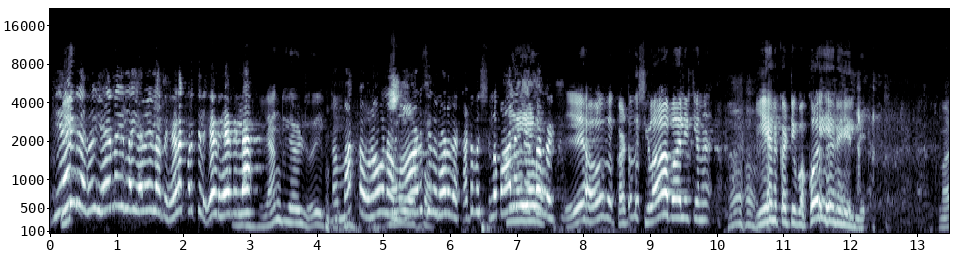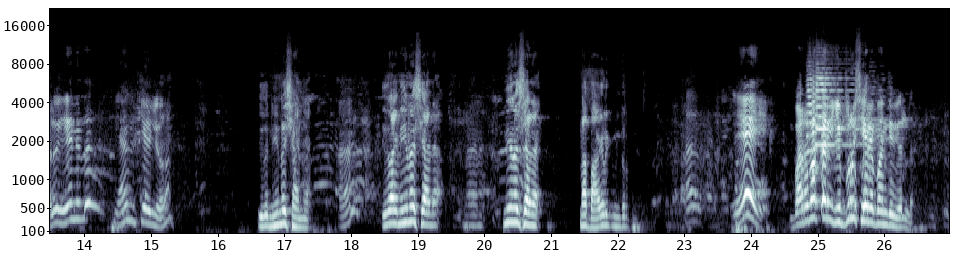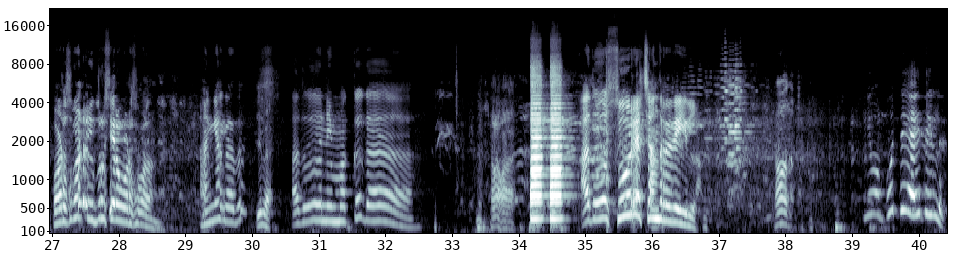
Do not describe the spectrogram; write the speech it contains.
ಏನ್ರಿ ಅದು ಏನೂ ಇಲ್ಲ ಏನೂ ಇಲ್ಲ ಅಂತ ಹೇಳಕ್ ಬರ್ತಿಲ್ಲ ಹೇಳ್ರಿ ಏನಿಲ್ಲ. ಹೆಂಗ್ ಹೇಳು? ನಮ್ಮ ಅಕ್ಕ ನಾವು ನಾವು ಮಾಡಿಸಿದ ನೋಡಿದ್ರೆ ಕಟ್ಟದ ಶಿಲಪಾಲ ಇದ್ದಂಗೈತಿ. ಏ ಹೌದು ಕಟ್ಟದ ಶಿಲಾಬಾಲಿಕೆನ ಏನು ಕಟ್ಟಿಬೇಕೋ ಏನೇ ಇಲ್ಲಿ ಮಳು ಏನಿದು? ಹೆಂಗ್ ಕೇಳು? ಇದು ನೀನ ಶಾನ್ಯ ಇದ್ರಾಗ ನೀನ ಶಾನ್ಯ ನೀನ. ಶಾನ್ಯ ನಾ ಬಾಗಿಲಿಗೆ ನಿಂದಿರ್ತೀನಿ. ಏ ಬರ್ಬೇಕಾರೆ ಇಬ್ರು ಸೇರೆ ಬಂದಿವಿ ಇಲ್ಲ ಹೊಡಸ್ಕೊಂಡ್ರೆ ಇಬ್ರು ಸೇರೆ ಹೊಡಸ್ಕೊಳ್ಳೋಣ. ಹಂಗ್ಯಾಂಗ ಅದು? ಇಲ್ಲ. ಅದು ನಿಮ್ಮ ಅಕ್ಕಗ ಅದು ಸೂರ್ಯ ಚಂದ್ರರೇ ಇಲ್ಲ. ಹೌದು. ನಿಮ್ಮ ಬುದ್ಧಿ ಐತಿ ಇಲ್ಲ?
